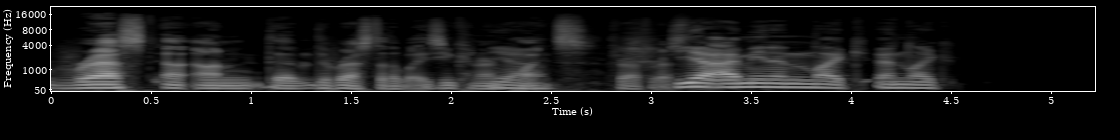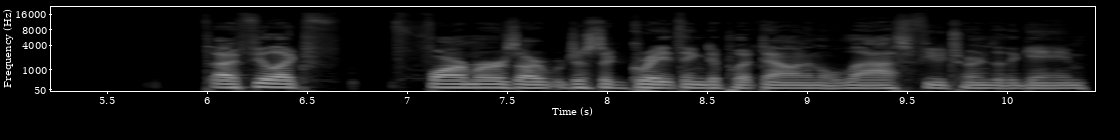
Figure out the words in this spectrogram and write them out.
rest uh, on the the rest of the ways you can earn Yeah. points throughout the rest Yeah, I mean, and like, and like, I feel like farmers are just a great thing to put down in the last few turns of the game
